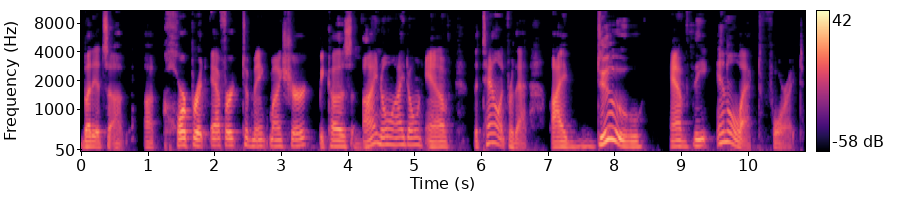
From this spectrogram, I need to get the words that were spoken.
but it's a, a corporate effort to make my shirt because Mhm. I know I don't have the talent for that. I do have the intellect for it.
